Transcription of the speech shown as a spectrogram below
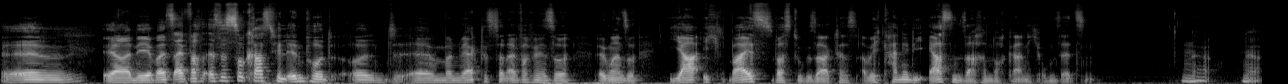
ähm, ja, nee, weil es einfach, es ist so krass viel Input und äh, man merkt es dann einfach wieder so, irgendwann so, ja, ich weiß, was du gesagt hast, aber ich kann ja die ersten Sachen noch gar nicht umsetzen. Ja, ja.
